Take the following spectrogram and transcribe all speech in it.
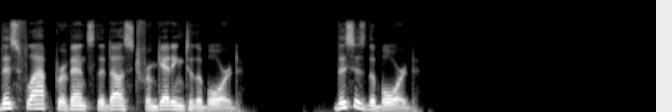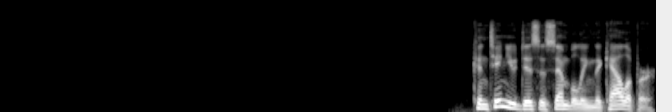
This flap prevents the dust from getting to the board. This is the board. Continue disassembling the caliper.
